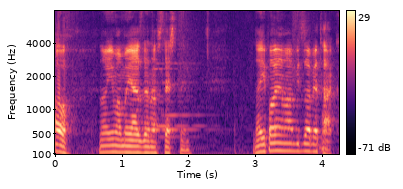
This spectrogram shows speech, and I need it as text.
O, no i mamy jazdę na wstecznym. No i powiem wam widzowie tak.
